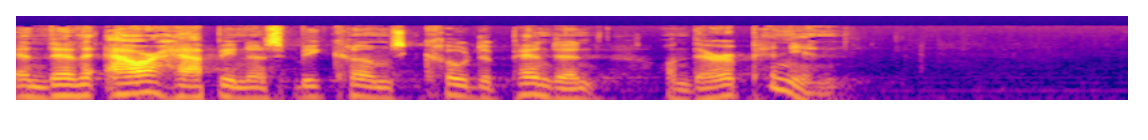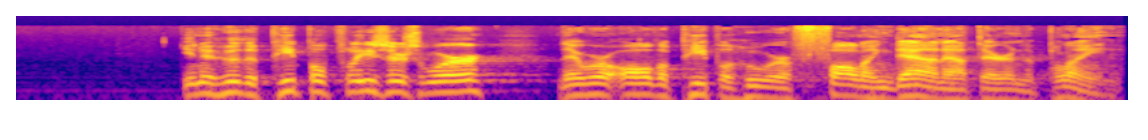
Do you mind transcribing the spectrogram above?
And then our happiness becomes codependent on their opinion. You know who the people pleasers were? They were all the people who were falling down out there in the plain.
